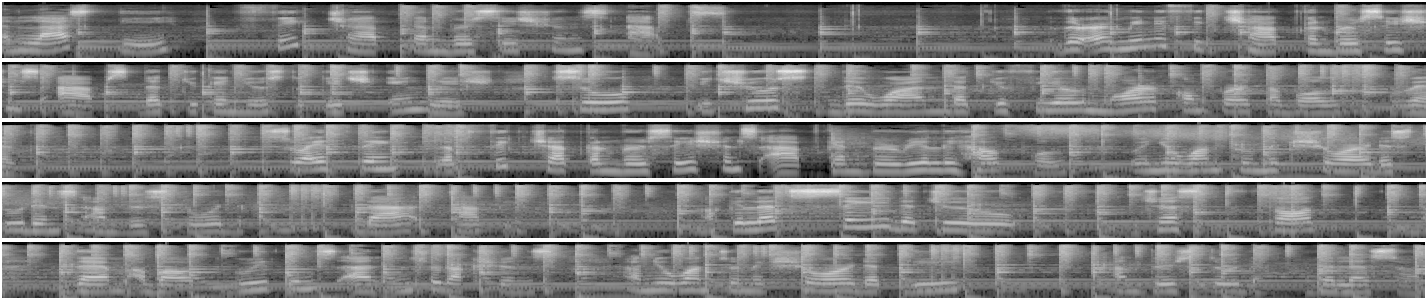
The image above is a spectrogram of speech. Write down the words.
And lastly, FigChat Conversations apps. There are many FigChat Conversations apps that you can use to teach English, so you choose the one that you feel more comfortable with. So I think that FigChat Conversations app can be really helpful when you want to make sure the students understood the topic. Okay, let's say that you just taught them about greetings and introductions and you want to make sure that they understood the lesson.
